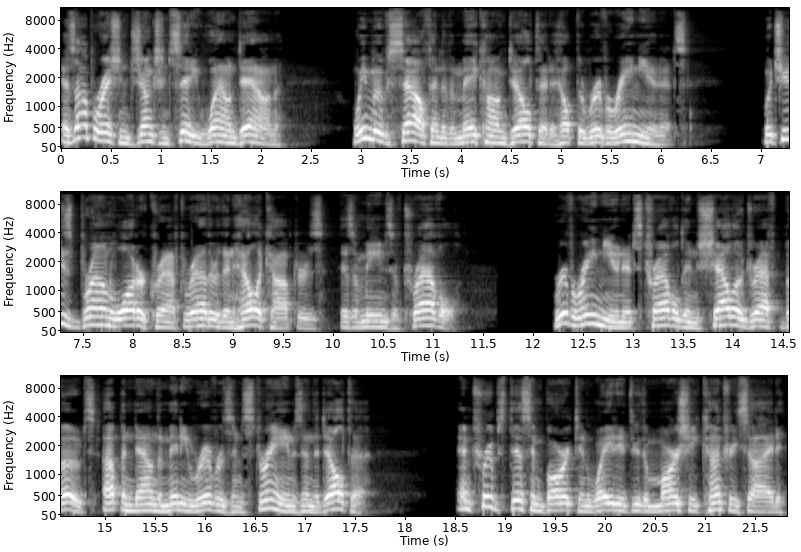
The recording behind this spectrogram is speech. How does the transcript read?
As Operation Junction City wound down, we moved south into the Mekong Delta to help the riverine units, which used brown watercraft rather than helicopters as a means of travel. Riverine units traveled in shallow draft boats up and down the many rivers and streams in the Delta, and troops disembarked and waded through the marshy countryside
